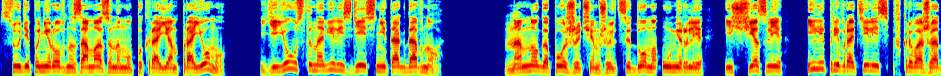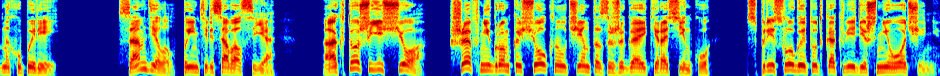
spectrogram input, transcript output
Судя по неровно замазанному по краям проему, ее установили здесь не так давно. Намного позже, чем жильцы дома умерли, исчезли или превратились в кровожадных упырей. «Сам делал?» — поинтересовался я. «А кто ж еще?» Шеф негромко щелкнул чем-то, зажигая керосинку. С прислугой тут, как видишь, не очень.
